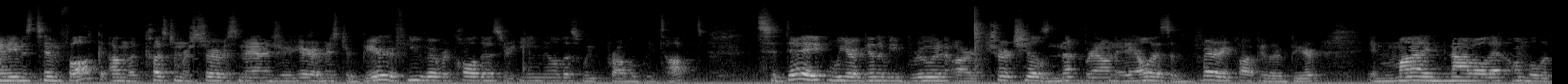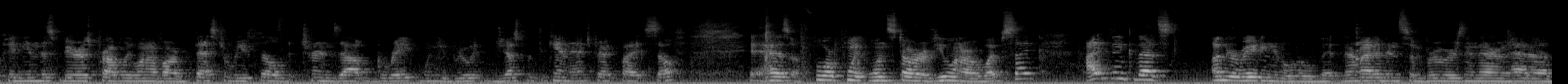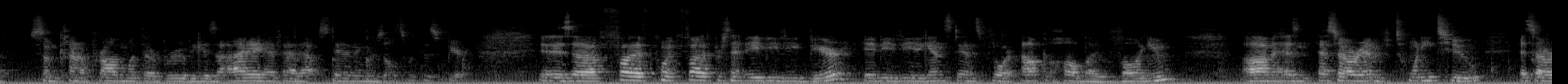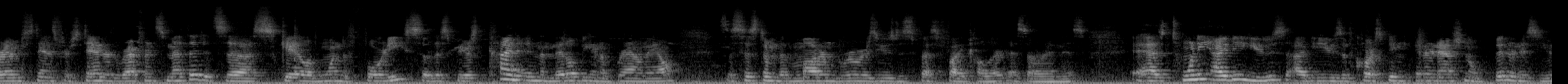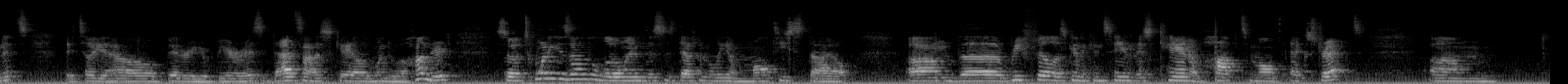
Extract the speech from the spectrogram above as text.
My name is Tim Falk. I'm the customer service manager here at Mr. Beer. If you've ever called us or emailed us, we've probably talked. Today we are going to be brewing our Churchill's Nut Brown Ale. It's a very popular beer. In my not all that humble opinion, this beer is probably one of our best refills that turns out great when you brew it just with the can extract by itself. It has a 4.1 star review on our website. I think that's underrating it a little bit. There might have been some brewers in there who had a some kind of problem with their brew because I have had outstanding results with this beer. It is a 5.5% ABV beer. ABV again stands for alcohol by volume. Um, it has an SRM of 22. SRM stands for Standard Reference Method. It's a scale of 1 to 40, so this beer is kind of in the middle, being a brown ale. It's a system that modern brewers use to specify color, SRM is. It has 20 IBUs, IBUs of course being International Bitterness Units. They tell you how bitter your beer is. That's on a scale of 1 to 100. So 20 is on the low end. This is definitely a malty style. Um, the refill is going to contain this can of hopped malt extract um,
